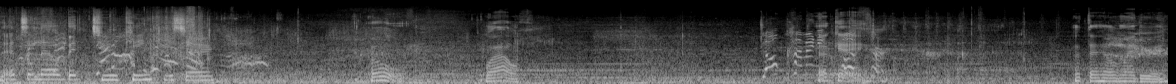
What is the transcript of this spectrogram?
That's a little bit too kinky, sir. Oh. Wow. Don't come any Okay. closer! What the hell am I doing?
